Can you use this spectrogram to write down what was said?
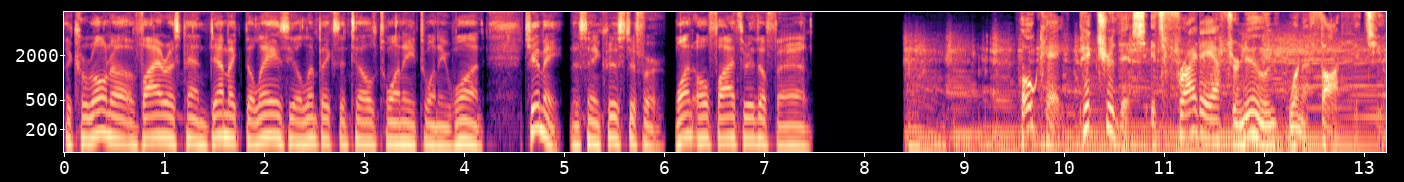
The coronavirus pandemic delays the Olympics until 2021. Jimmy, the St. Christopher, 105 through the fan. Okay, picture this. It's Friday afternoon when a thought hits you.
